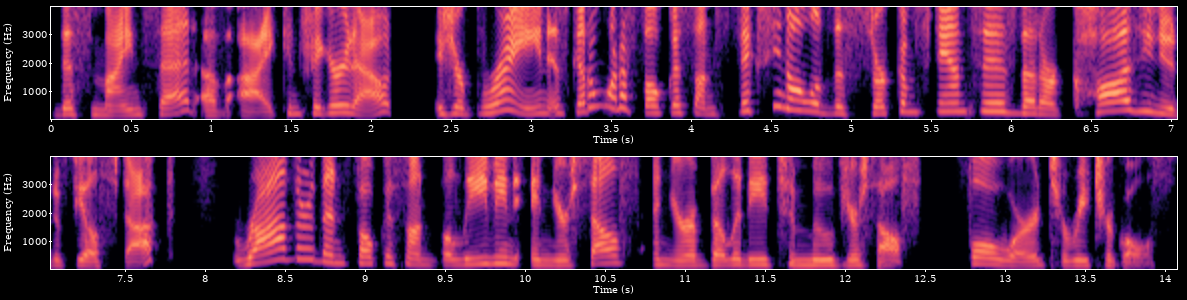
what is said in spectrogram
this mindset of I can figure it out is your brain is going to want to focus on fixing all of the circumstances that are causing you to feel stuck rather than focus on believing in yourself and your ability to move yourself forward to reach your goals.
